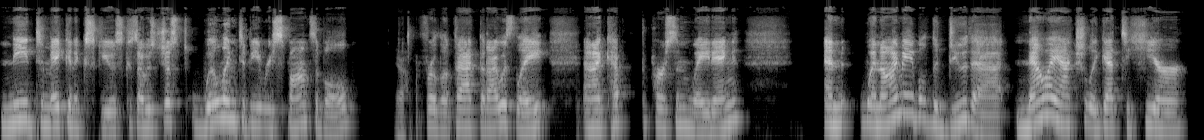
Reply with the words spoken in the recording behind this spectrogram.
need to make an excuse because I was just willing to be responsible Yeah. for the fact that I was late and I kept the person waiting. And when I'm able to do that, now I actually get to hear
